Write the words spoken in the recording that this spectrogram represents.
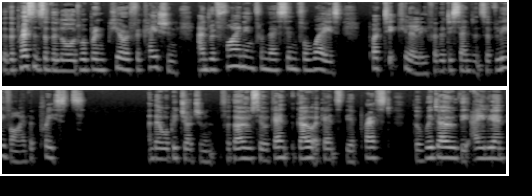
that the presence of the Lord will bring purification and refining from their sinful ways, particularly for the descendants of Levi, the priests. And there will be judgment for those who go against the oppressed, the widow, the alien,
